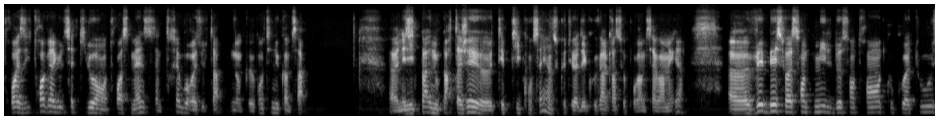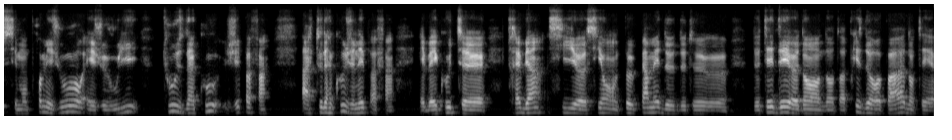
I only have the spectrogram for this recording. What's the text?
3,7 kilos en trois semaines, c'est un très beau résultat. Donc euh, continue comme ça. Euh, n'hésite pas à nous partager euh, tes petits conseils, hein, ce que tu as découvert grâce au programme Savoir Maigrir. Euh, VB 60230, coucou à tous, c'est mon premier jour et je vous lis tous d'un coup, j'ai pas faim. Ah, tout d'un coup, je n'ai pas faim. Eh bien, écoute, très bien. Si, on peut permettre de, de, t'aider dans, dans, ta prise de repas, dans tes,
